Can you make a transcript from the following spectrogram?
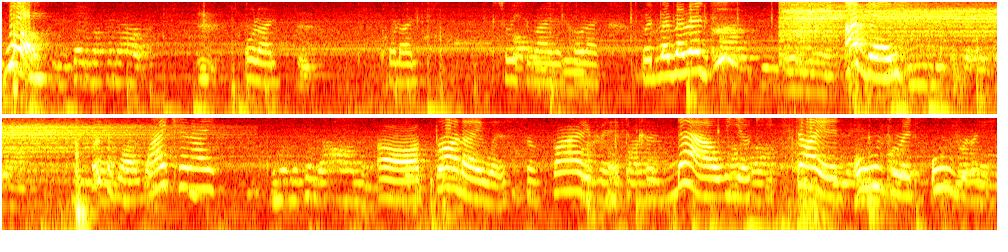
Whoa! Hold on. Hold on. Should we survive it? Hold on. Run, run, run, run! I'm dead! First of all, why can't I... Oh, I thought I was surviving because now we are keep dying over and over again.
